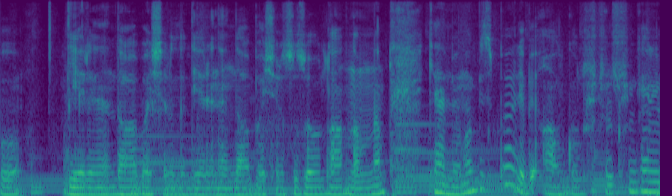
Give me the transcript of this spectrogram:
Bu diğerinin daha başarılı, diğerinin daha başarısız olduğu anlamına gelmiyor ama biz böyle bir algı oluşturuyoruz. Çünkü hani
